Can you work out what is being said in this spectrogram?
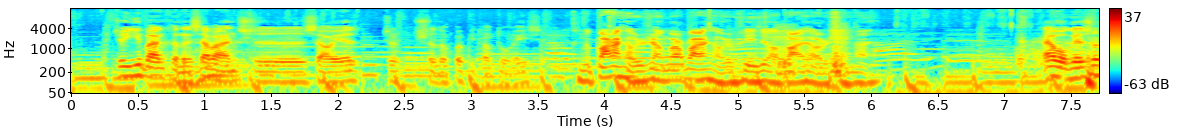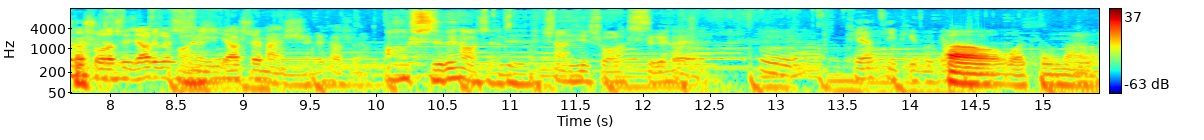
就一般可能下班吃宵夜就吃的会比较多一些。可能八个小时上班，八个小时睡觉，八个小时吃饭。哎，我跟瘦瘦说了，睡觉这个事情要睡满十个小时，哦，十个小时，对对对，上一期说了十个小对时，嗯，可以让自己皮肤变。哦，我听到了。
